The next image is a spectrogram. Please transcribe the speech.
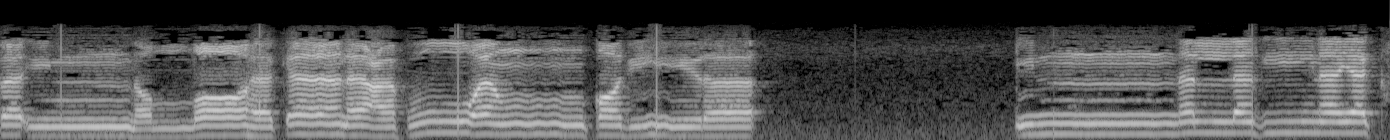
فإن الله كان عفوا قديرا. إن الذين يكفرون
